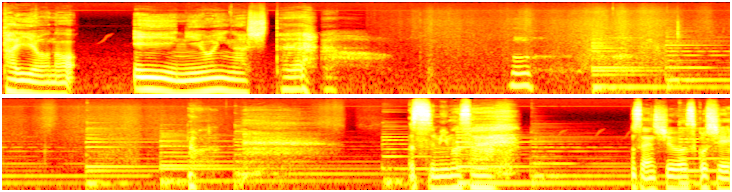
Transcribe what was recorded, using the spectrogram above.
太陽のいい匂いがして。すみません。先週は少し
